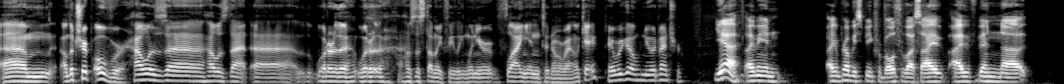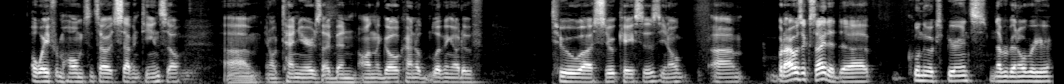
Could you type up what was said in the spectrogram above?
um, on the trip over, how was uh, how was that? Uh, what are the what are the, how's the stomach feeling when you're flying into Norway? Okay, here we go, new adventure. Yeah, I mean, I can probably speak for both of us. I I've been uh, away from home since I was 17, so um, you know, 10 years I've been on the go, kind of living out of two uh, suitcases. You know, um, but I was excited. Uh, cool new experience. Never been over here.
